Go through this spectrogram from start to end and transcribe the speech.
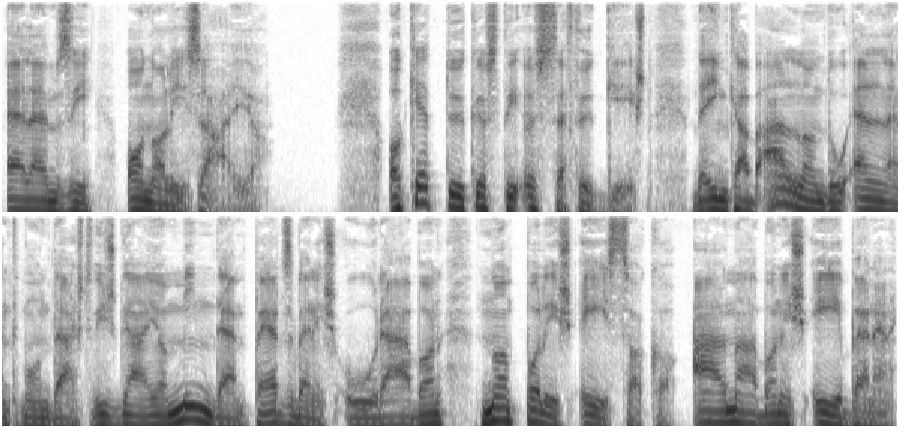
elemzi, analizálja. A kettő közti összefüggést, de inkább állandó ellentmondást vizsgálja minden percben és órában, nappal és éjszaka, álmában és ébenen.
